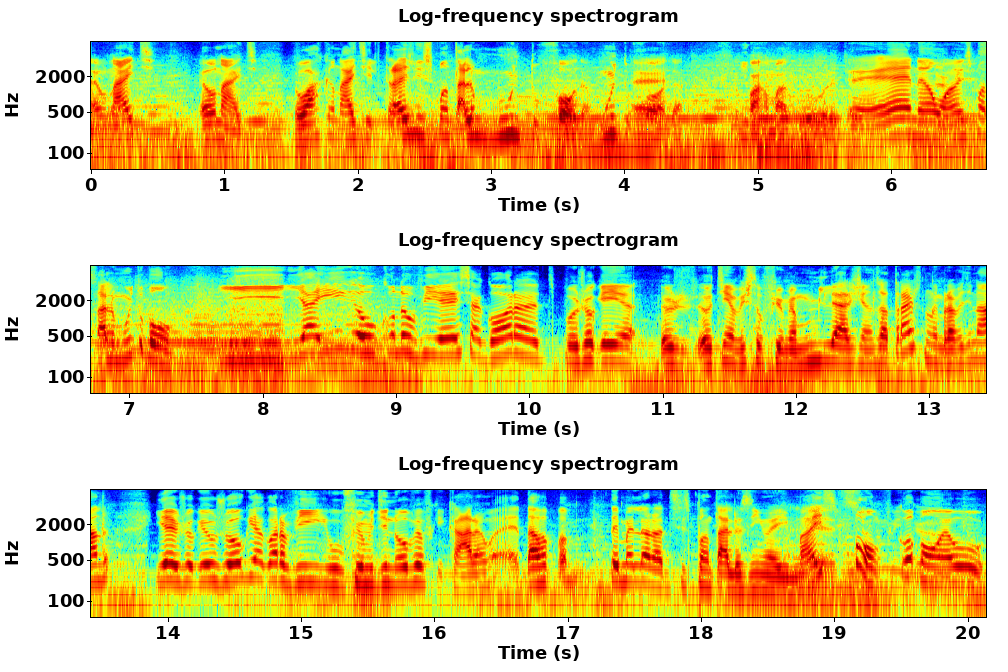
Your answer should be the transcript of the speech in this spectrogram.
é o Knight? É o Knight. O Arkham Knight, ele traz um espantalho muito foda, muito É. foda. Com a armadura. tudo. É, não, é um espantalho muito bom. E, e aí, eu, quando eu vi esse agora, tipo, eu joguei. Eu, eu tinha visto o filme há milhares de anos atrás, não lembrava de nada. E aí eu joguei o jogo e agora vi o filme de novo e eu fiquei, caramba, é, dava pra ter melhorado esse espantalhozinho aí. Mas, eu bom, ficou bom. É o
